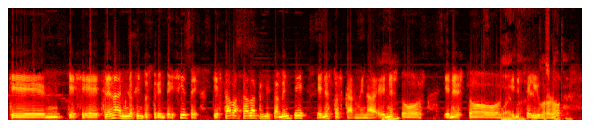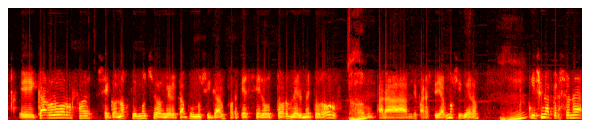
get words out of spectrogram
que, que se estrena en 1937, que está basada precisamente en estos Carmina, en estos, en estos, en este libro, ¿no? Eh, Karl Orff se conoce mucho en el campo musical porque es el autor del método Orff Ajá. ¿eh? para, para estudiar música, ¿no? Y es una persona,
